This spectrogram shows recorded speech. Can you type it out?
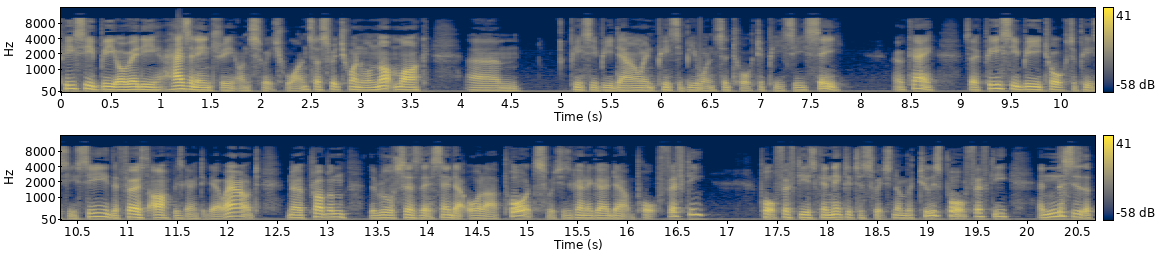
PCB already has an entry on switch 1, so switch 1 will not mark um, PCB down when PCB wants to talk to PCC. Okay, so if PCB talks to PCC, the first ARP is going to go out, no problem. The rule says let's send out all our ports, which is going to go down port 50. Port 50 is connected to switch number 2's port 50, and this is the,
